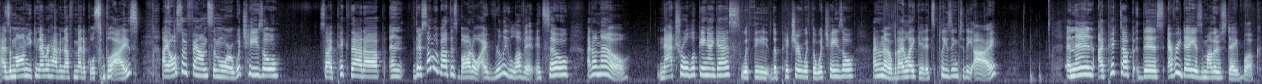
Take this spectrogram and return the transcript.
As a mom, you can never have enough medical supplies. I also found some more witch hazel. So I picked that up. And there's something about this bottle. I really love it. It's so, I don't know, natural looking, I guess, with the, the picture with the witch hazel. I don't know, but I like it. It's pleasing to the eye. And then I picked up this Every Day is Mother's Day book.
